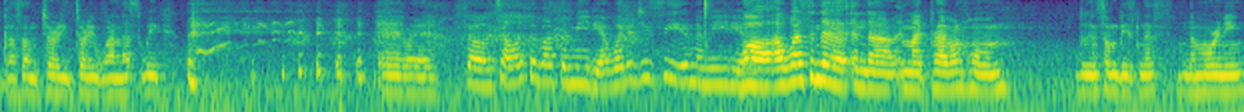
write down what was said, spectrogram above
because I'm 30, 31 last week. Anyway, so tell us about the media. What did you see in the media? well, I was in the in the in my private home doing some business in the morning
